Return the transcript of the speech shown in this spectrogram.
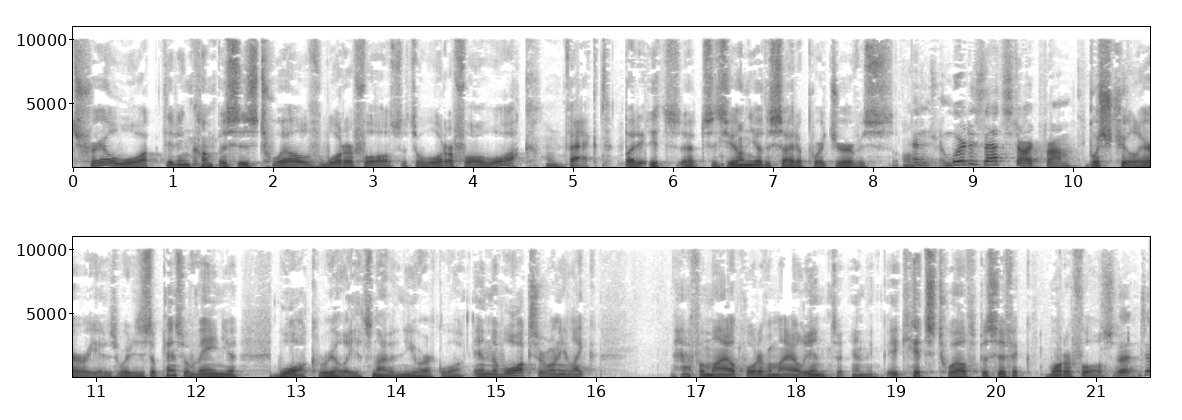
trail walk that encompasses 12 waterfalls. It's a waterfall walk, in fact, but it's, uh, it's on the other side of Port Jervis. And where does that start from? Bushkill area is where it is. It's a Pennsylvania walk, really. It's not a New York walk. And the walks are only like half a mile, quarter of a mile in, to, and it hits 12 specific waterfalls. So, so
